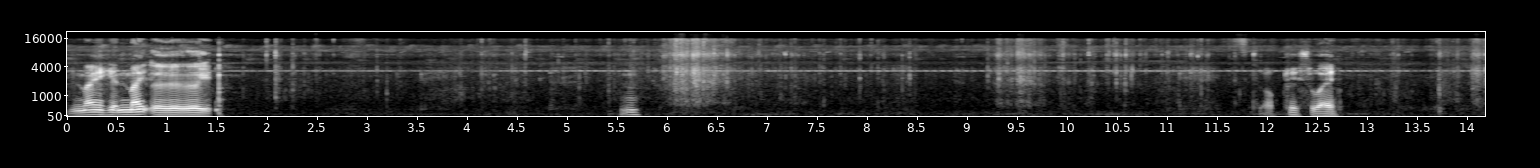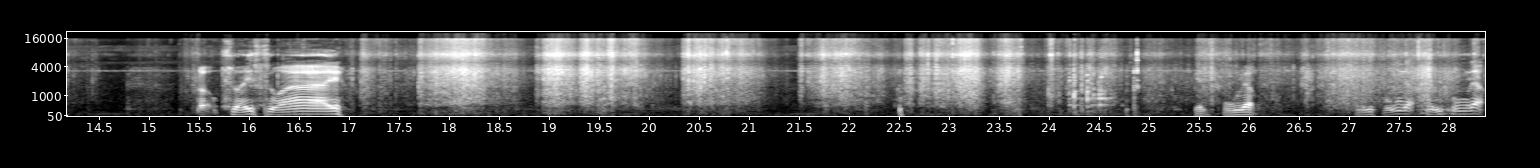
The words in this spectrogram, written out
เห็นไหมเห็นไหมเอ่ยดอกสวยๆดอกสวยสวยๆเห็นฝูงแล้วเห็นฝูงแล้วเห็นฝูงแล้ว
